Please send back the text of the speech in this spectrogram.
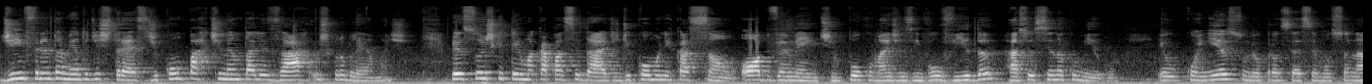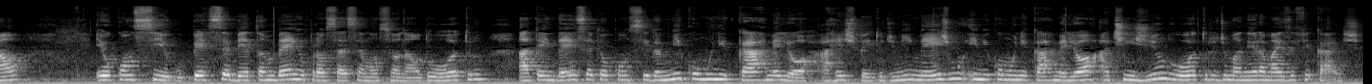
de enfrentamento de estresse, de compartimentalizar os problemas. Pessoas que têm uma capacidade de comunicação, obviamente, um pouco mais desenvolvida, raciocina comigo. Eu conheço o meu processo emocional, eu consigo perceber também o processo emocional do outro, a tendência é que eu consiga me comunicar melhor a respeito de mim mesmo e me comunicar melhor atingindo o outro de maneira mais eficaz.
